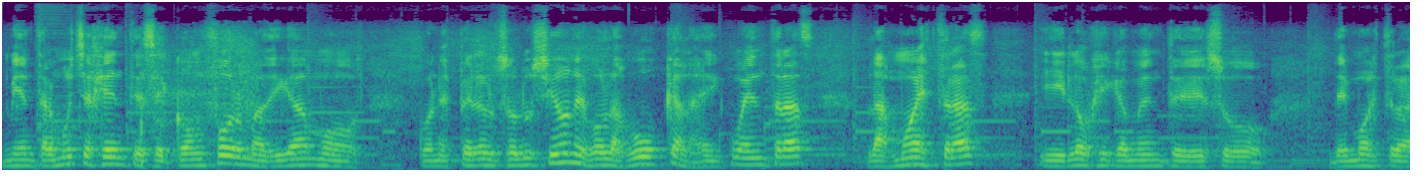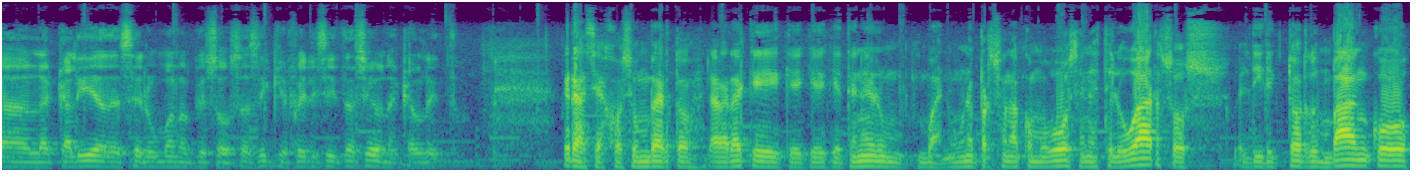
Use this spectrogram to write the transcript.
Mientras mucha gente se conforma, digamos, con esperar soluciones, vos las buscas, las encuentras, las muestras y lógicamente eso demuestra la calidad de ser humano que sos. Así que felicitaciones, Carlito. Gracias, José Humberto. La verdad que, que- que- que tener un- bueno, una persona como vos en este lugar, sos el director de un banco,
